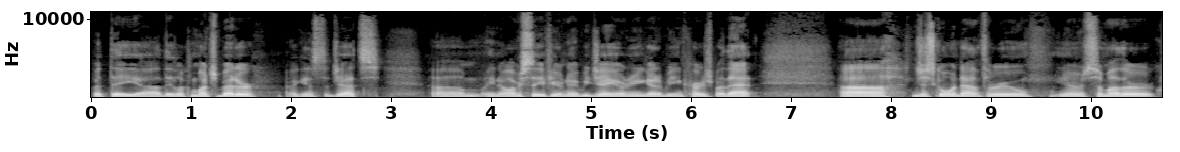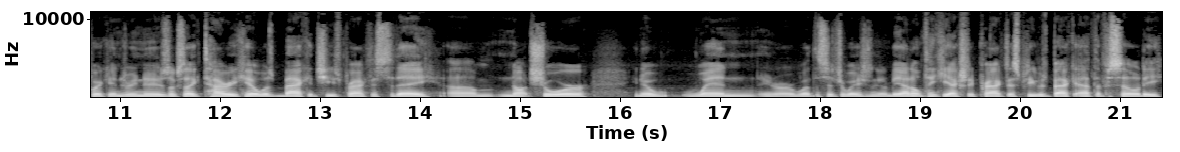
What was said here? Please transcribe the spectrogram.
but they uh, they look much better against the Jets. Um, you know, obviously, if you're an OBJ owner, you got to be encouraged by that. Uh, just going down through, you know, some other quick injury news. Looks like Tyreek Hill was back at Chiefs practice today. Um, not sure you know, when you know, or what the situation is going to be. I don't think he actually practiced, but he was back at the facility.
